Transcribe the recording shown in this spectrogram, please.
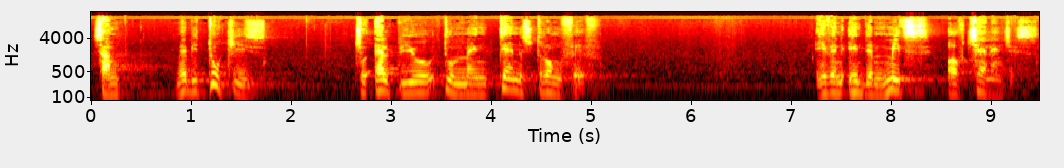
some, maybe two keys to help you to maintain strong faith, even in the midst of challenges.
